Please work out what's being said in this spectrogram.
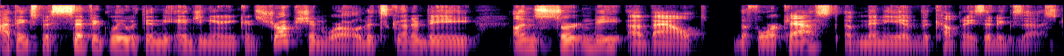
I think specifically within the engineering construction world, it's going to be uncertainty about the forecast of many of the companies that exist.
